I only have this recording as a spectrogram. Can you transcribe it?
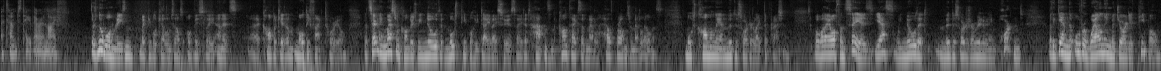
attempt to take their own life? There's no one reason why people kill themselves, obviously, and it's uh, complicated and multifactorial. But certainly in Western countries, we know that most people who die by suicide, it happens in the context of mental health problems or mental illness, most commonly a mood disorder like depression. But what I often say is yes, we know that mood disorders are really, really important. But again, the overwhelming majority of people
